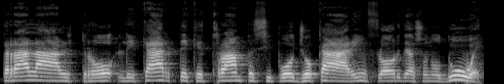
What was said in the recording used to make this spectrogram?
Tra l'altro, le carte che Trump si può giocare in Florida sono due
